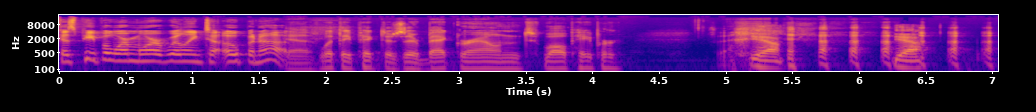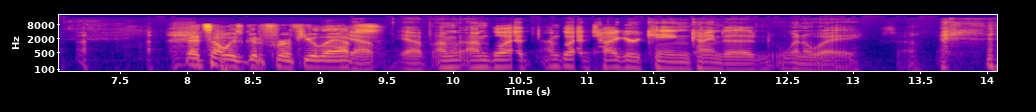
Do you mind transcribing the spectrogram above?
because people were more willing to open up. Yeah, what they picked as their background wallpaper. Yeah. yeah. That's always good for a few laughs. Yeah, yeah. I'm I'm glad I'm glad Tiger King kind of went away. So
